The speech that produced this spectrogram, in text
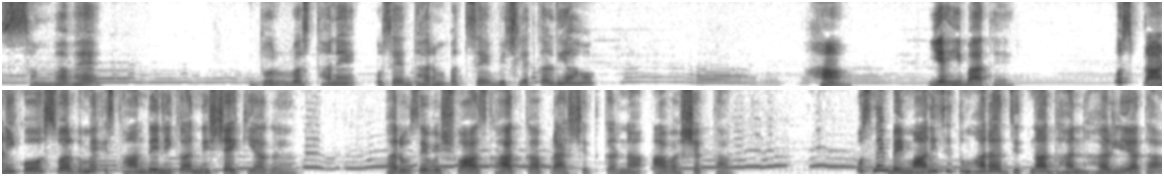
संभव है दुर्वस्था ने उसे धर्मपथ से विचलित कर दिया हो? हाँ यही बात है। उस प्राणी को स्वर्ग में स्थान देने का निश्चय किया गया। भरोसे, विश्वासघात का प्राश्चित करना आवश्यक था। उसने बेईमानी से तुम्हारा जितना धन हर लिया था,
